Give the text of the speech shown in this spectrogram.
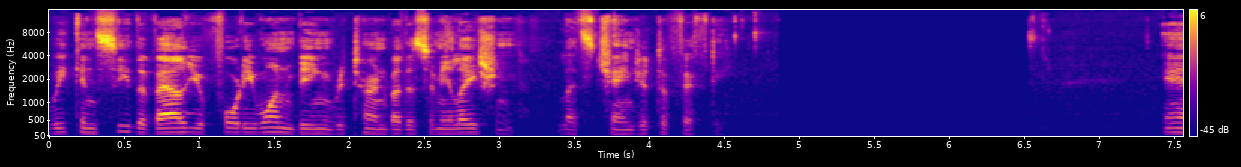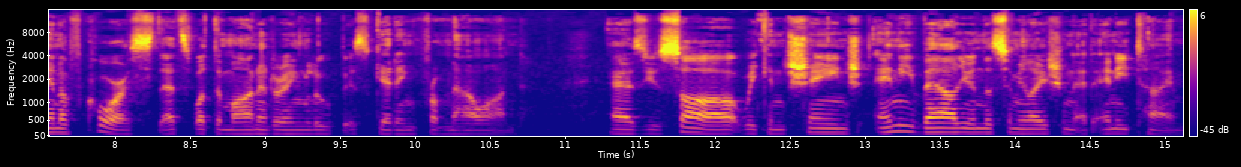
We can see the value 41 being returned by the simulation. Let's change it to 50. And of course, that's what the monitoring loop is getting from now on. As you saw, we can change any value in the simulation at any time.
